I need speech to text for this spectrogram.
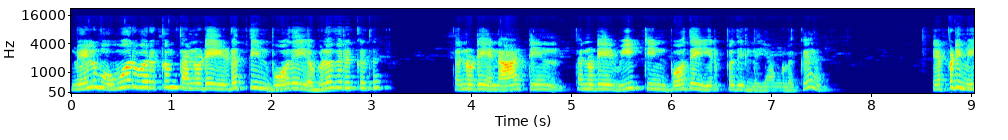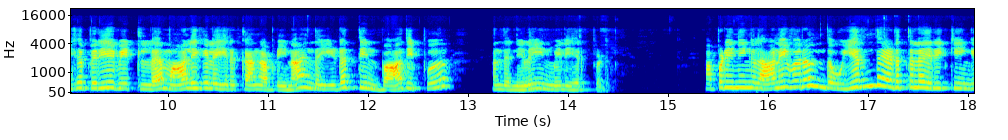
மேலும் ஒவ்வொருவருக்கும் தன்னுடைய இடத்தின் போதை எவ்வளவு இருக்குது? தன்னுடைய நாட்டின் தன்னுடைய வீட்டின் போதை இருப்பது இல்லையா உங்களுக்கு? எப்படி மிகப்பெரிய வீட்டில் மாளிகையில் இருக்காங்க அப்படின்னா இந்த இடத்தின் பாதிப்பு அந்த நிலையின் மேல் ஏற்படுது. அப்படி நீங்கள் அனைவரும் இந்த உயர்ந்த இடத்துல இருக்கீங்க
